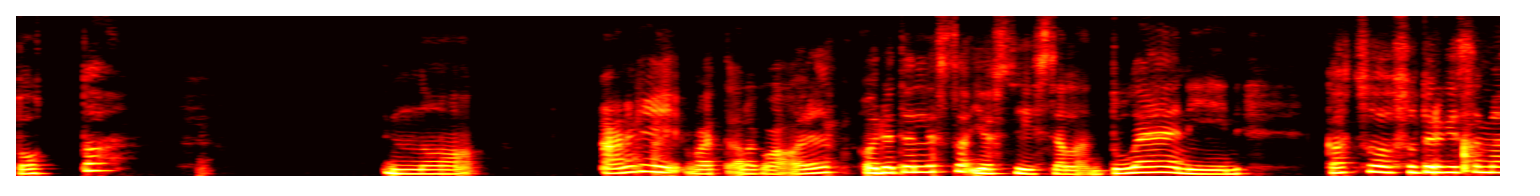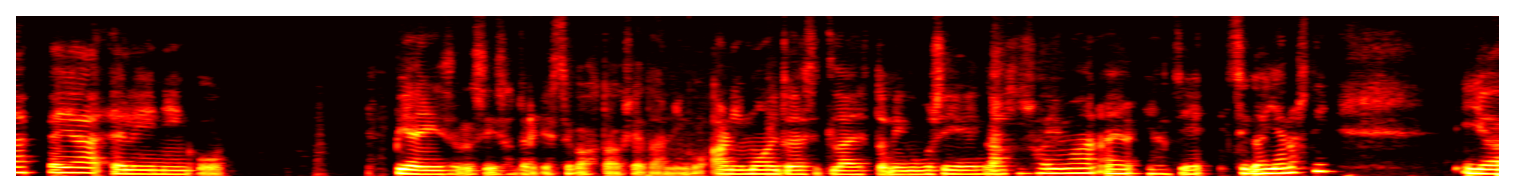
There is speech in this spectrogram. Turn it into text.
totta. No, ainakin voitte elokuva odotellessa, jos siis sellainen tulee, niin katsoa Soturkissa mäppejä, eli niinku pieniä sellaisia soturkissa kohtauksia tai niinku animoitu ja sitten laitettu niinku musiikin kanssa soimaan ihan sika hienosti. Ja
